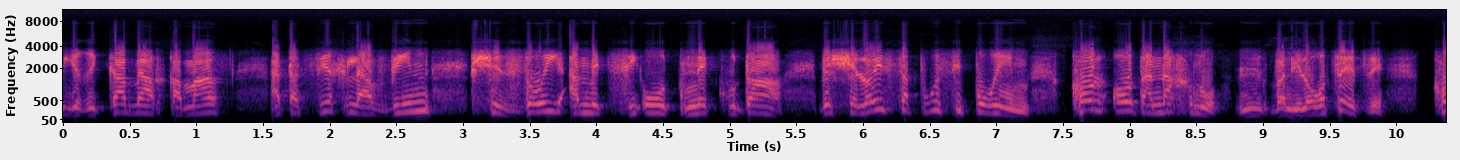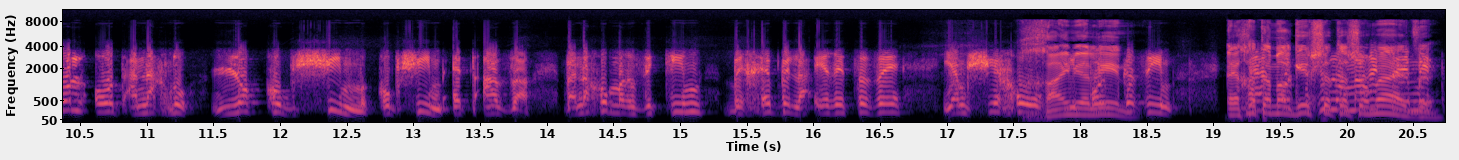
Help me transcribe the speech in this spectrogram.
יריקה מהחמאס, אתה צריך להבין שזוהי המציאות, נקודה. ושלא יספרו סיפורים. כל עוד אנחנו, ואני לא רוצה את זה, כל עוד אנחנו לא כובשים, כובשים את עזה, ואנחנו מחזיקים בחבל הארץ הזה, ימשיכו חיים ילין, גזים. איך זה אתה מרגיש כשאתה שומע את זה? האמת.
